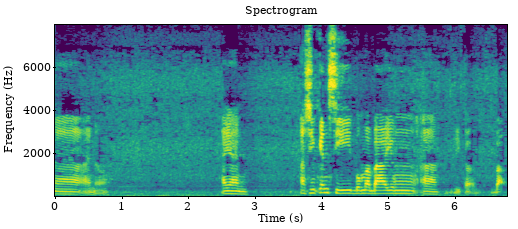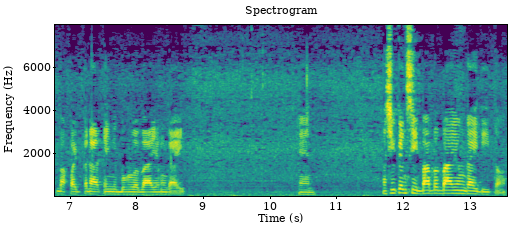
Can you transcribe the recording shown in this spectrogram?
Na ano. Ayan. As you can see, bumaba yung ah, dito, ba- backward pa natin yung bumaba yung guy. Ayan. As you can see, bababa yung guy dito.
